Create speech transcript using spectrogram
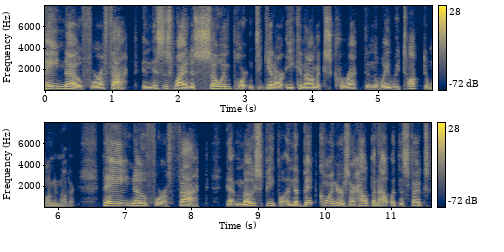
They know for a fact, and this is why it is so important to get our economics correct in the way we talk to one another. They know for a fact that most people and the Bitcoiners are helping out with this, folks.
